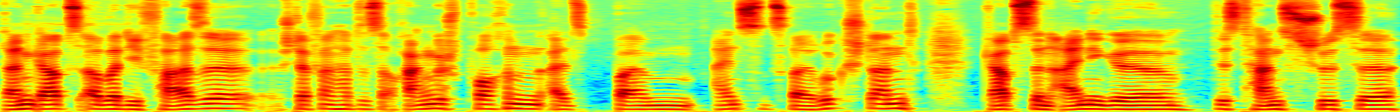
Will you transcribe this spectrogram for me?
Dann gab es aber die Phase, Stefan hat es auch angesprochen, als beim 1 zu 2 Rückstand gab es dann einige Distanzschüsse,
